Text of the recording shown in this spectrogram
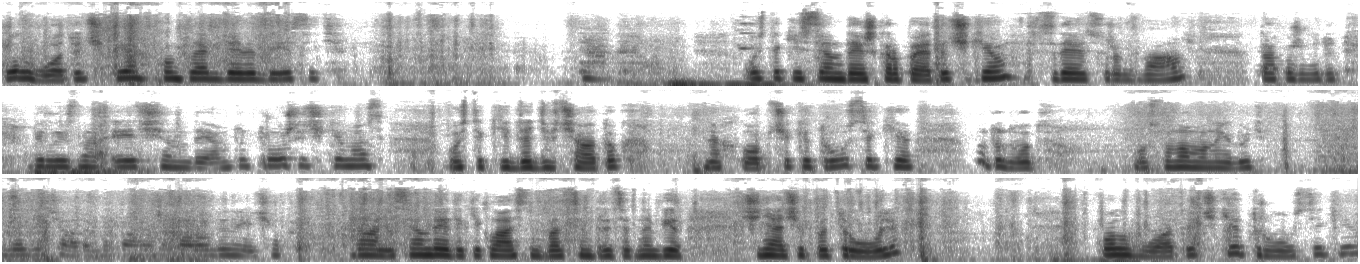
Колготочки, комплект 9-10. Так. Ось такі сендей шкарпеточки, 39-42. Також будуть білизна H&M. Тут трошечки у нас. Ось такі для дівчаток, для хлопчиків, трусики. Ну тут от в основному вони йдуть для дівчаток, буквально пару одиничок. Далі сендей такі класні, 27-30 набір, чинячий патруль. Колготочки, трусики.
